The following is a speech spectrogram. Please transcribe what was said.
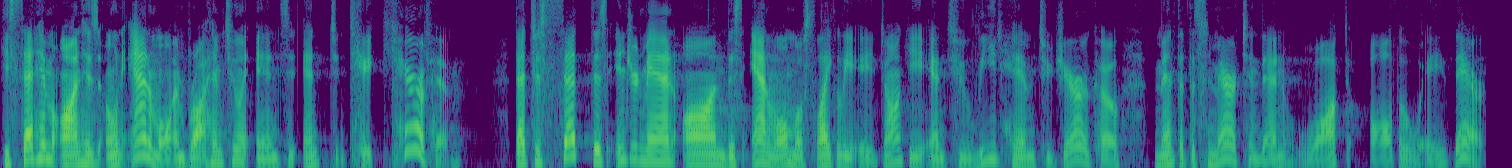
he set him on his own animal and brought him to an inn to, and to take care of him. That to set this injured man on this animal, most likely a donkey, and to lead him to Jericho meant that the Samaritan then walked all the way there.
